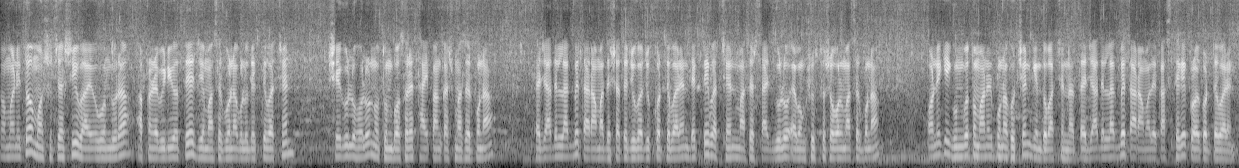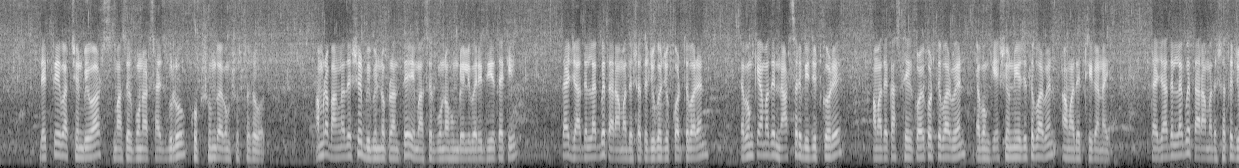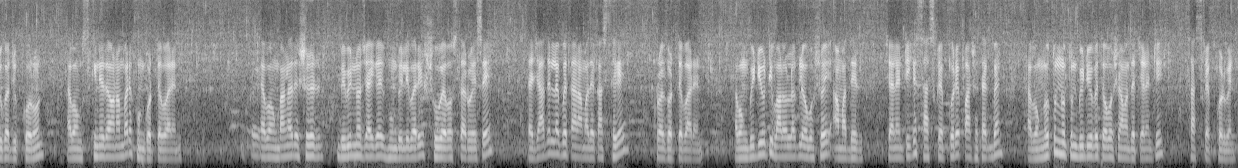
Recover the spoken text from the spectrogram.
সম্মানিত মৎস্যচাষী ভাই ও বন্ধুরা, আপনারা ভিডিওতে যে মাছের পোনাগুলো দেখতে পাচ্ছেন, সেগুলো হলো নতুন বছরের থাই পাঙ্কাশ মাছের পোনা। তাই যাদের লাগবে তারা আমাদের সাথে যোগাযোগ করতে পারেন। দেখতেই পাচ্ছেন মাছের সাইজগুলো এবং সুস্থ সবল মাছের পোনা। অনেকেই গুণগত মানের পোনা খুঁজছেন কিন্তু পাচ্ছেন না। তাই যাদের লাগবে তারা আমাদের কাছ থেকে ক্রয় করতে পারেন। দেখতেই পাচ্ছেন বিওয়ার্স মাছের পোনার সাইজগুলো খুব সুন্দর এবং সুস্থ সবল। আমরা বাংলাদেশের বিভিন্ন প্রান্তে এই মাছের পোনা হোম ডেলিভারি দিয়ে থাকি। তাই যাদের লাগবে তারা আমাদের সাথে যোগাযোগ করতে পারেন। এবং কি আমাদের নার্সারি ভিজিট করে আমাদের কাছ থেকে ক্রয় করতে পারবেন এবং কি নিয়ে যেতে পারবেন আমাদের ঠিকানায়। তাই যাদের লাগবে তারা আমাদের সাথে যোগাযোগ করুন এবং স্ক্রিনে দেওয়া নাম্বারে ফোন করতে পারেন। এবং বাংলাদেশের বিভিন্ন জায়গায় হোম ডেলিভারির সুব্যবস্থা রয়েছে। তাই যাদের লাগবে তারা আমাদের কাছ থেকে ক্রয় করতে পারেন। এবং ভিডিওটি ভালো লাগলে অবশ্যই আমাদের চ্যানেলটিকে সাবস্ক্রাইব করে পাশে থাকবেন এবং নতুন নতুন ভিডিও পেতে অবশ্যই আমাদের চ্যানেলটি সাবস্ক্রাইব করবেন।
